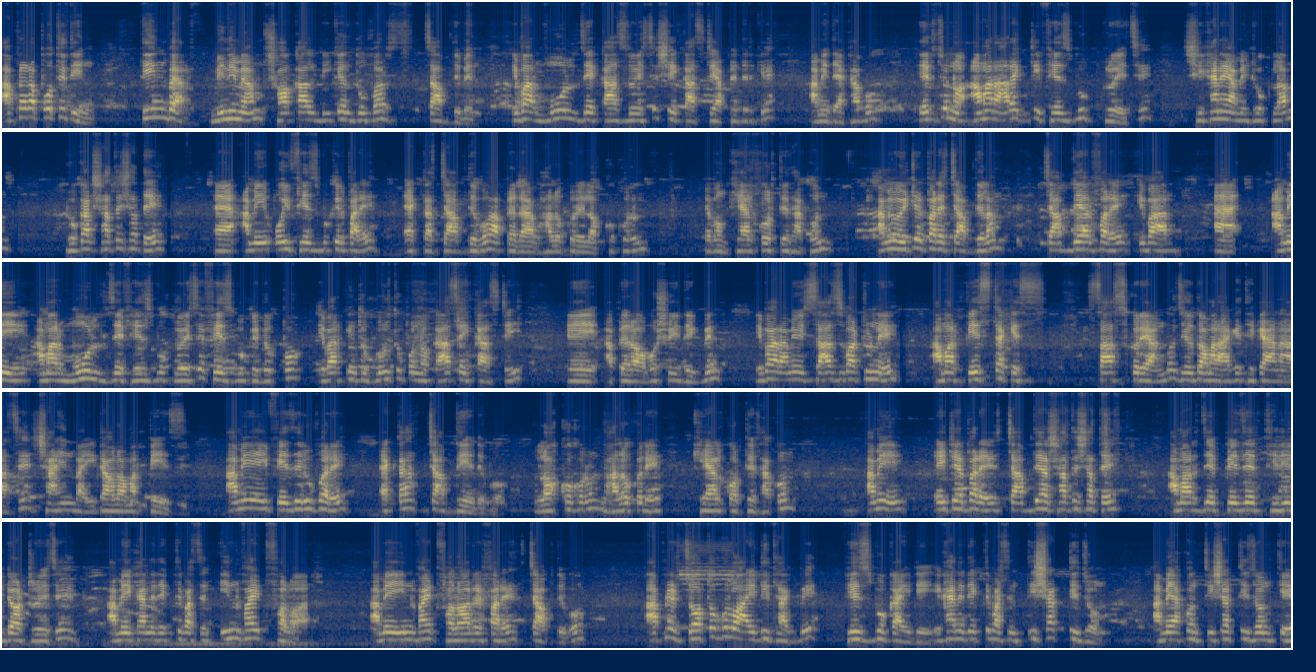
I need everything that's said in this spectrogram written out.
আপনারা প্রতিদিন তিনবার মিনিমাম সকাল, বিকেল, দুপুর চাপ দিবেন। এবার মূল যে কাজ রয়েছে, সেই কাজটি আপনাদেরকে আমি দেখাবো। এর জন্য আমার আরেকটি ফেসবুক রয়েছে। সেখানে আমি ঢুকলাম। ঢোকার সাথে সাথে আমি ওই ফেসবুকের পারে একটা চাপ দেব। আপনারা ভালো করে লক্ষ্য করুন এবং খেয়াল করতে থাকুন। আমি ওইটার পারে চাপ দিলাম। চাপ দেওয়ার পরে এবার আমি আমার মূল যে ফেসবুক রয়েছে ফেসবুকে ঢুকবো। এবার কিন্তু গুরুত্বপূর্ণ কাজ এই কাজটি আপনারা অবশ্যই দেখবেন। এবার আমি ওই সার্চ বাটনে আমার পেজটাকে সার্চ করে আনব। যেহেতু আমার আগে থেকে আনা আছে শাহিন ভাই, এটা হলো আমার পেজ আমি এই পেজের উপরে একটা চাপ দিয়ে দেব। লক্ষ্য করুন, ভালো করে খেয়াল করতে থাকুন। আমি এইটার পরে চাপ দেওয়ার সাথে সাথে আমার যে পেজের থ্রি ডট রয়েছে, আমি এখানে দেখতে পাচ্ছেন ইনভাইট ফলোয়ার আমি ইনভাইট ফলোয়ারের পারে চাপ দেব। আপনার যতগুলো আইডি থাকবে ফেসবুক আইডি এখানে দেখতে পাচ্ছেন তিষট্টি জন। আমি এখন তিষট্টি জনকে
